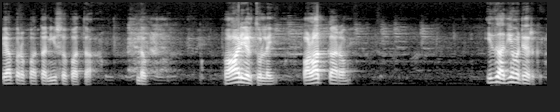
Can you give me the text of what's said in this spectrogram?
பேப்பரை பார்த்தா நியூஸை பார்த்தா இந்த பாலியல் தொல்லை பலாத்காரம் இது அதிகமாகிட்டே இருக்குது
